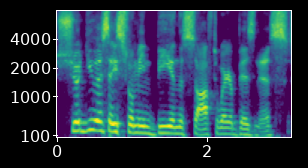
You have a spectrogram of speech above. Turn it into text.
should USA Swimming be in the software business,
